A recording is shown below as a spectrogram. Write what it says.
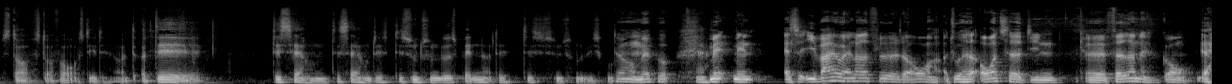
står, står forrest i det. Og, og det, det sagde hun, det, sagde hun det, det synes hun lød spændende, og det, det synes hun, vi skulle. Det var hun med på. Ja. Men, men altså, I var jo allerede flyttet over, og du havde overtaget din øh, fædrene gård. Ja,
